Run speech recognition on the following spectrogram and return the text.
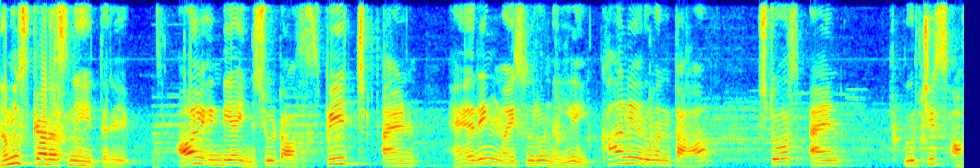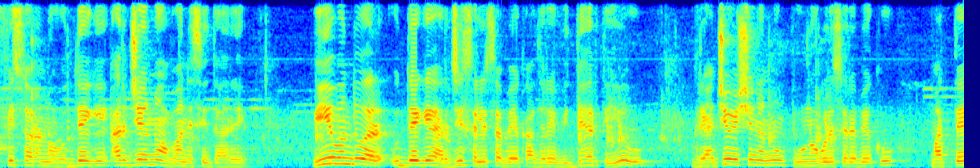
ನಮಸ್ಕಾರ ಸ್ನೇಹಿತರೆ, All India Institute of Speech and Hearing ಮೈಸೂರಿನಲ್ಲಿ ಖಾಲಿ ಇರುವಂತಹ ಸ್ಟೋರ್ಸ್ ಆ್ಯಂಡ್ ಪರ್ಚೇಸ್ ಆಫೀಸರ್ ಅನ್ನೋ ಹುದ್ದೆಗೆ ಅರ್ಜಿಯನ್ನು ಆಹ್ವಾನಿಸಿದ್ದಾರೆ. ಈ ಒಂದು ಹುದ್ದೆಗೆ ಅರ್ಜಿ ಸಲ್ಲಿಸಬೇಕಾದರೆ ವಿದ್ಯಾರ್ಥಿಯು ಗ್ರ್ಯಾಜುಯೇಷನನ್ನು ಪೂರ್ಣಗೊಳಿಸಿರಬೇಕು ಮತ್ತು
